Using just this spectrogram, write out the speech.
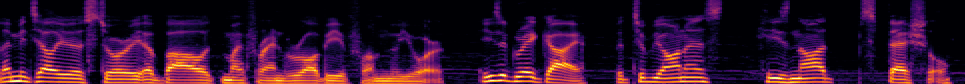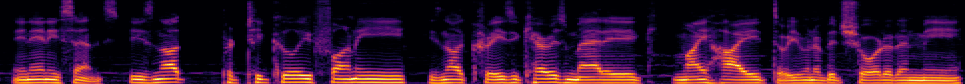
Let me tell you a story about my friend Robbie from New York. He's a great guy, but to be honest, he's not special in any sense. He's not particularly funny. He's not crazy charismatic, my height or even a bit shorter than me.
